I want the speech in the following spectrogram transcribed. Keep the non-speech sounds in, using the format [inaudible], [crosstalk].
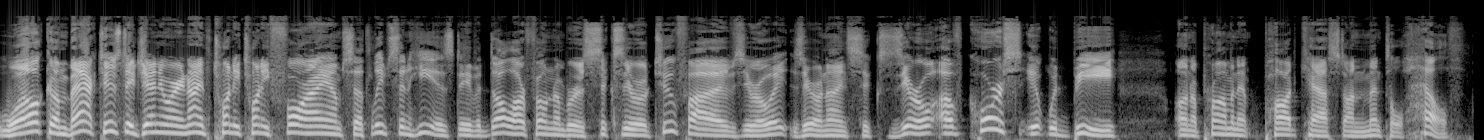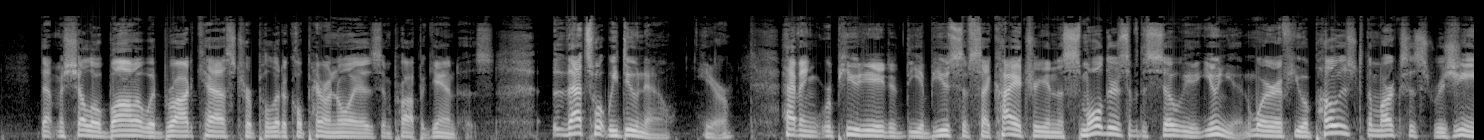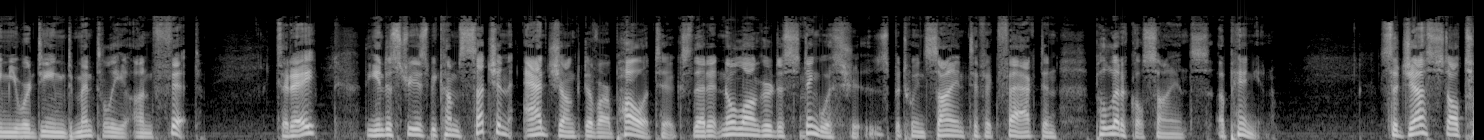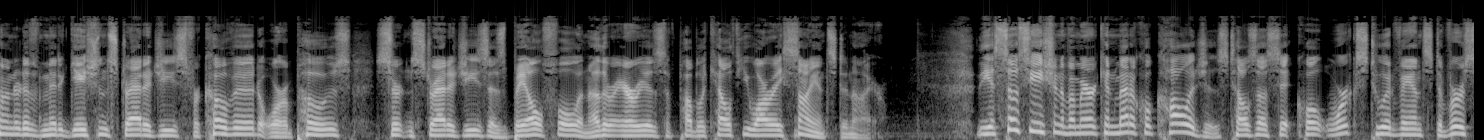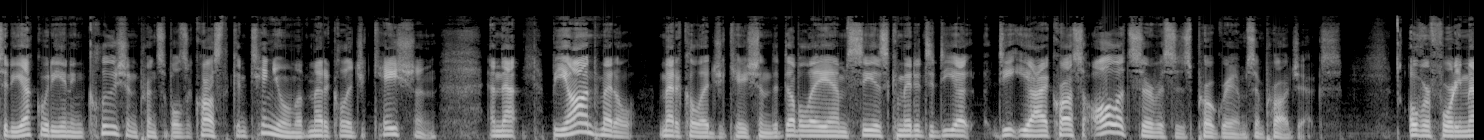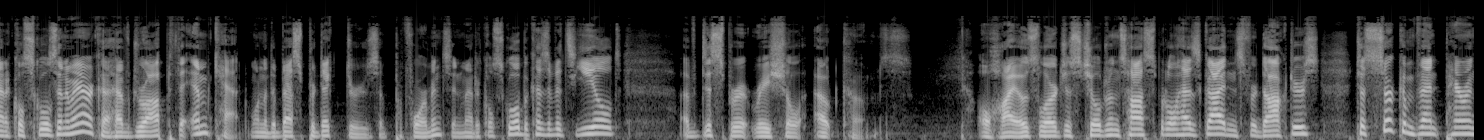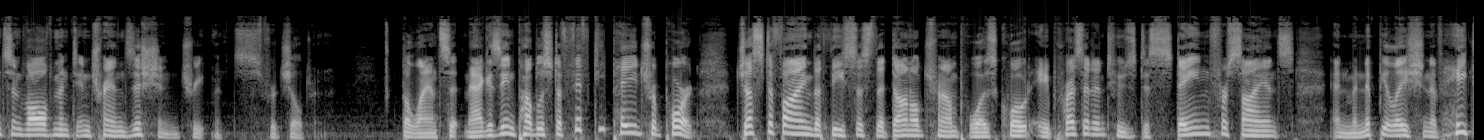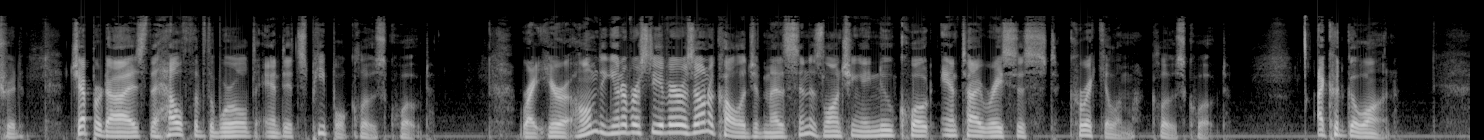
Welcome back. Tuesday, January 9th, 2024. I am Seth Leibsohn. He is David Doll. Our phone number is 602 508 0960. Of course, it would be on a prominent podcast on mental health that Michelle Obama would broadcast her political paranoias and propagandas. That's what we do now here having repudiated the abuse of psychiatry in the smolders of the Soviet Union, where if you opposed the Marxist regime, you were deemed mentally unfit. Today, the industry has become such an adjunct of our politics that it no longer distinguishes between scientific fact and political science opinion suggest alternative mitigation strategies for COVID or oppose certain strategies as baleful in other areas of public health, you are a science denier. The Association of American Medical Colleges tells us it, quote, works to advance diversity, equity, and inclusion principles across the continuum of medical education, and that beyond medical medical education, the AAMC is committed to DEI across all its services, programs, and projects. Over 40 medical schools in America have dropped the MCAT, one of the best predictors of performance in medical school, because of its yield of disparate racial outcomes. Ohio's largest children's hospital has guidance for doctors to circumvent parents' involvement in transition treatments for children. The Lancet magazine published a 50 page report justifying the thesis that Donald Trump was, quote, a president whose disdain for science and manipulation of hatred jeopardized the health of the world and its people, close quote. Right here at home, the University of Arizona College of Medicine is launching a new, quote, anti racist curriculum, close quote. I could go on.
